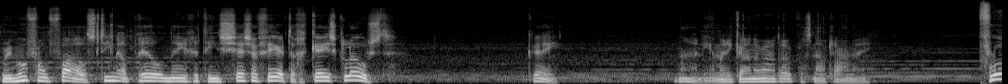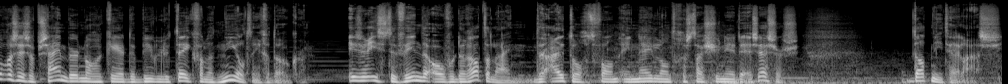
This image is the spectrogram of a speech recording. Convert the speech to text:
Remove from files, 10 april 1946. Case closed. Oké. Nou, die Amerikanen waren er ook al snel klaar mee. Floris is op zijn beurt nog een keer de bibliotheek van het NIOD ingedoken. Is er iets te vinden over de Rattenlijn, de uittocht van in Nederland gestationeerde SS'ers? Dat niet helaas.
